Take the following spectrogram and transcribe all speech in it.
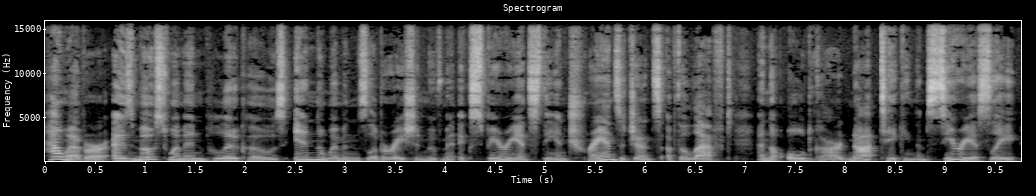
However, as most women politicos in the women's liberation movement experienced the intransigence of the left and the old guard not taking them seriously,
